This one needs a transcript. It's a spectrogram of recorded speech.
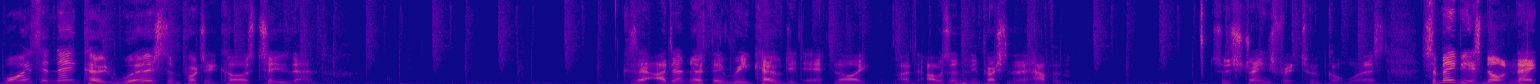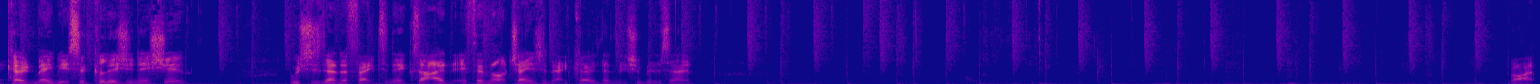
Why is the netcode worse than Project Cars 2 then? Because I don't know if they recoded it. Like, I, I was under the impression they haven't. So it's strange for it to have got worse. So maybe it's not netcode. Maybe it's a collision issue, which is then affecting it. Because if they've not changed the netcode, then it should be the same. Right.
